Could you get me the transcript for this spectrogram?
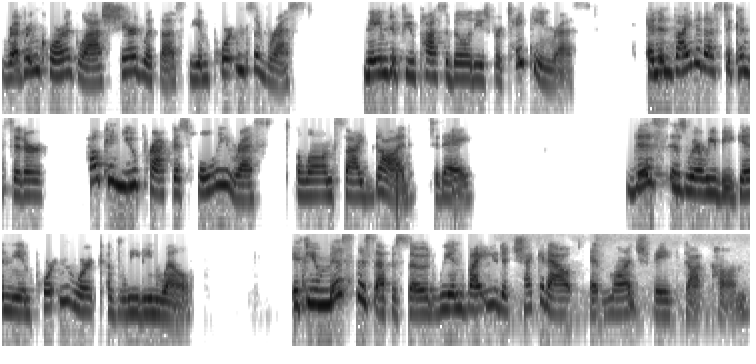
Reverend Cora Glass, shared with us the importance of rest, named a few possibilities for taking rest, and invited us to consider how can you practice holy rest alongside God today? This is where we begin the important work of leading well. If you missed this episode, we invite you to check it out at launchfaith.com.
